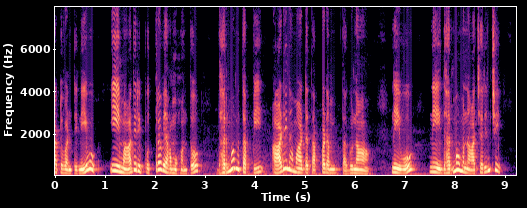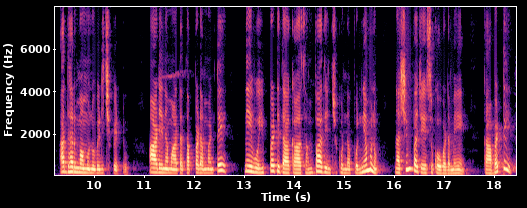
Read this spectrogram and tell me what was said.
అటువంటి నీవు ఈ మాదిరి పుత్ర వ్యామోహంతో ధర్మము తప్పి ఆడిన మాట తప్పడం తగునా? నీవు నీ ధర్మమును ఆచరించి అధర్మమును విడిచిపెట్టు. ఆడిన మాట తప్పడం అంటే నీవు ఇప్పటిదాకా సంపాదించుకున్న పుణ్యమును నశింపజేసుకోవడమే. కాబట్టి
